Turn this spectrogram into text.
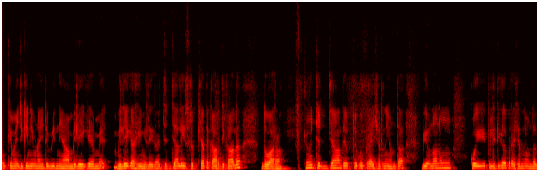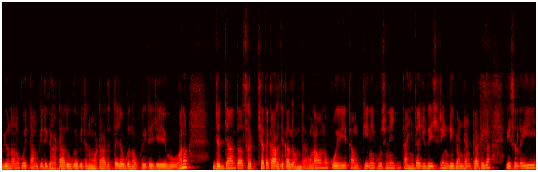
ਉਹ ਕਿਵੇਂ ਯਕੀਨੀ ਬਣਾਈ ਤੇ ਵੀ ਨਿਆਂ ਮਿਲੇਗਾ, ਮਿ, ਮਿਲੇਗਾ ਹੀ ਮਿਲੇਗਾ ਜੱਜਾਂ ਲਈ ਸੁਰੱਖਿਆ ਸੁਰੱਖਿਅਤ ਕਾਰਜਕਾਲ ਦੁਆਰਾ? ਕਿਉਂ ਜੱਜਾਂ ਦੇ ਉੱਤੇ ਕੋਈ ਪ੍ਰੈਸ਼ਰ ਨਹੀਂ ਹੁੰਦਾ ਵੀ ਉਹਨਾਂ ਨੂੰ ਕੋਈ ਪੋਲੀਟੀਕਲ ਪ੍ਰੈਸ਼ਰ ਨਹੀਂ ਹੁੰਦਾ ਵੀ ਉਹਨਾਂ ਨੂੰ ਕੋਈ ਧਮਕੀ ਦੇ ਕੇ ਹਟਾ ਦਊਗਾ, ਵੀ ਤੈਨੂੰ ਹਟਾ ਦਿੱਤਾ ਜਾਊਗਾ ਨੌਕਰੀ 'ਤੇ ਜੇ ਉਹ ਹੈ ਨਾ ਜੱਜਾਂ ਦਾ ਸੁਰੱਖਿਅਤ ਕਾਰਜਕਾਲ ਹੁੰਦਾ। ਉਹਨਾਂ ਨੂੰ ਕੋਈ ਧਮਕੀ ਨਹੀਂ, ਕੁਛ ਨਹੀਂ, ਤਾਂ ਹੀ ਤਾਂ ਜੁਡੀਸ਼ਰੀ ਇੰਡੀਪੈਂਡੈਂਟ ਆ, ਠੀਕ ਆ? ਇਸ ਲਈ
